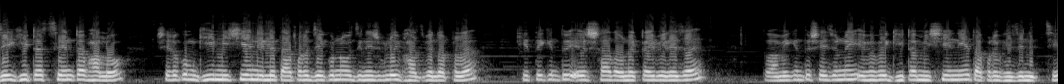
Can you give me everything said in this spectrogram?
যেই ঘিটার সেন্টটা ভালো, সেরকম ঘি মিশিয়ে নিলে তারপরে যে কোনো জিনিসগুলোই ভাজবেন আপনারা। খেতে কিন্তু এর স্বাদ অনেকটাই বেড়ে যায়। তো আমি কিন্তু সেই জন্যই এভাবে ঘিটা মিশিয়ে নিয়ে তারপরে ভেজে নিচ্ছি।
